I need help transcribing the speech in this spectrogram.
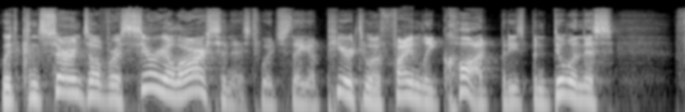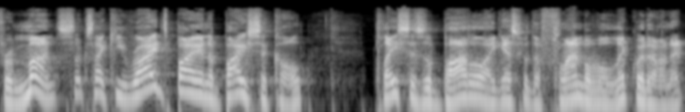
with concerns over a serial arsonist, which they appear to have finally caught, but he's been doing this for months. Looks like he rides by on a bicycle, places a bottle, I guess, with a flammable liquid on it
